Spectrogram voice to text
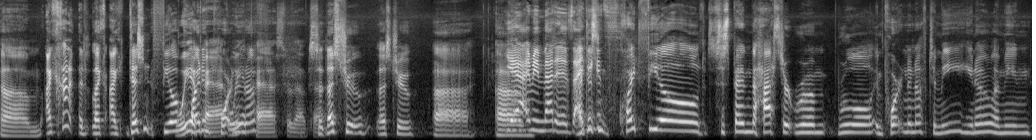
Um, I kind of like. I it doesn't feel we quite have pa- important we enough. have passed without that. So that's true. That's true. Uh, yeah, I mean that is. I I think doesn't quite feel suspend the Hastert room rule important enough to me. You know, I mean,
